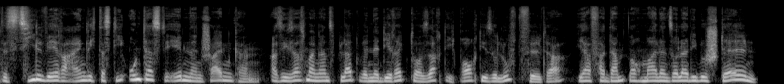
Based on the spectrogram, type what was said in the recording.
das Ziel wäre eigentlich, dass die unterste Ebene entscheiden kann. Also ich sage es mal ganz platt, wenn der Direktor sagt, ich brauche diese Luftfilter, ja verdammt nochmal, dann soll er die bestellen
